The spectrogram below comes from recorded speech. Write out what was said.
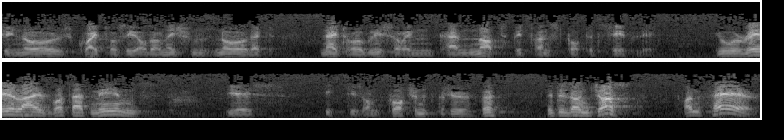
She knows, quite as the other nations know, that nitroglycerin cannot be transported safely. You realize what that means? Yes, it is unfortunate, monsieur. It is unjust, unfair.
